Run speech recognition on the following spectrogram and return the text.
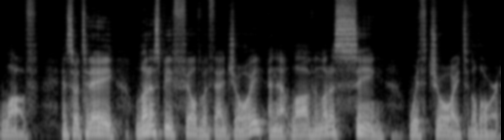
love. And so today, let us be filled with that joy and that love, and let us sing with joy to the Lord.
